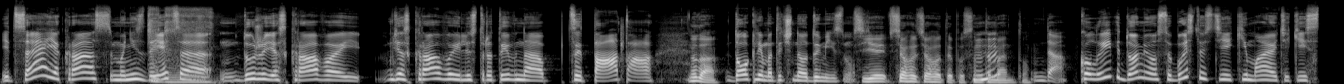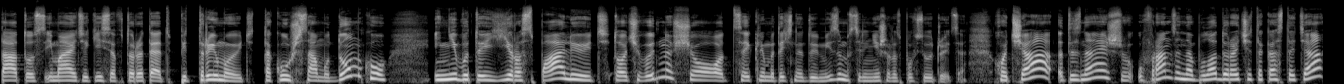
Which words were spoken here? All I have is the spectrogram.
І це якраз мені здається дуже яскравий, яскрава ілюстративна цитата ну, да. до кліматичного домізму. Всі, всього цього типу сентименту. Mm-hmm. Да. Коли відомі особистості, які мають якийсь статус і мають якийсь авторитет, підтримують таку ж саму думку і нібито її розпалюють, то очевидно, що цей кліматичний домізм сильніше розповсюджується. Хоча, ти знаєш, у Франзена була, до речі, така стаття.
